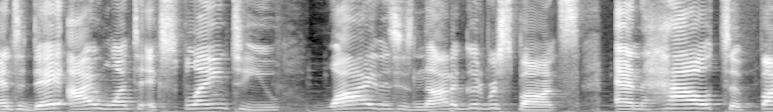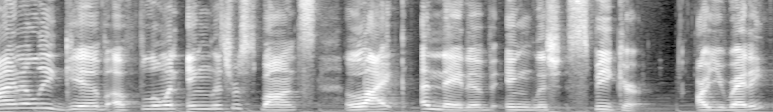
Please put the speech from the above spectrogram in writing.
And today I want to explain to you why this is not a good response and how to finally give a fluent English response like a native English speaker. Are you ready?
